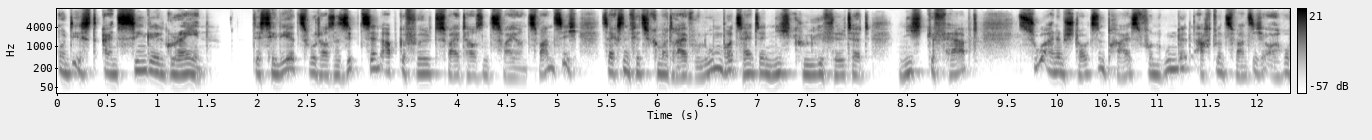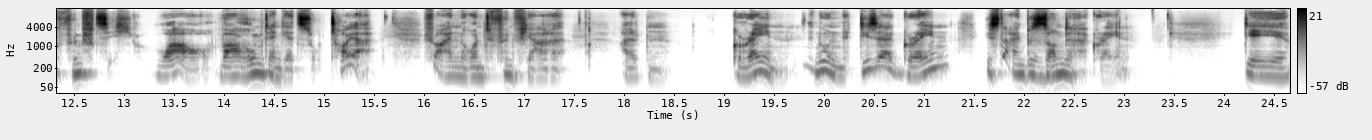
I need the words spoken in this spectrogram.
und ist ein Single Grain destilliert 2017, abgefüllt 2022, 46,3 Volumenprozente, nicht kühl gefiltert, nicht gefärbt, zu einem stolzen Preis von 128,50 Euro. Wow, warum denn jetzt so teuer für einen rund fünf Jahre alten Grain? Nun, dieser Grain ist ein besonderer Grain. Die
